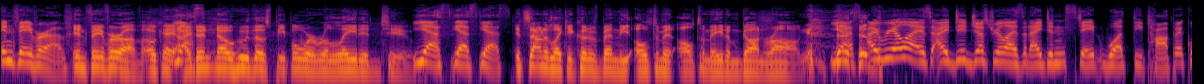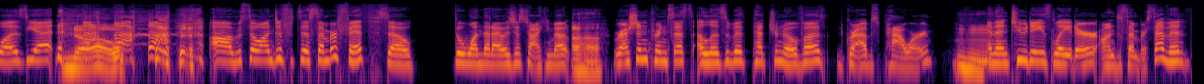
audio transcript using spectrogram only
In favor of. In favor of. Okay, I didn't know who those people were related to. Yes, yes, yes. It sounded like it could have been the ultimate ultimatum gone wrong. Yes, I realized, I did just realize that I didn't state what the topic was yet. no. um, so on De- December 5th, so the one that I was just talking about, Uh huh. Russian Princess Elizabeth Petrovna grabs power. Hmm And then two days later, on December 7th,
